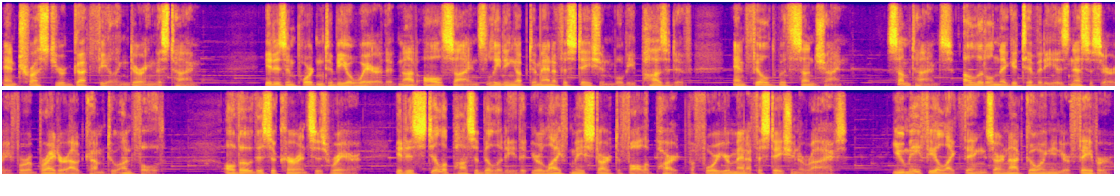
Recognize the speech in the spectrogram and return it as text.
and trust your gut feeling during this time. It is important to be aware that not all signs leading up to manifestation will be positive and filled with sunshine. Sometimes, a little negativity is necessary for a brighter outcome to unfold. Although this occurrence is rare, it is still a possibility that your life may start to fall apart before your manifestation arrives. You may feel like things are not going in your favor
